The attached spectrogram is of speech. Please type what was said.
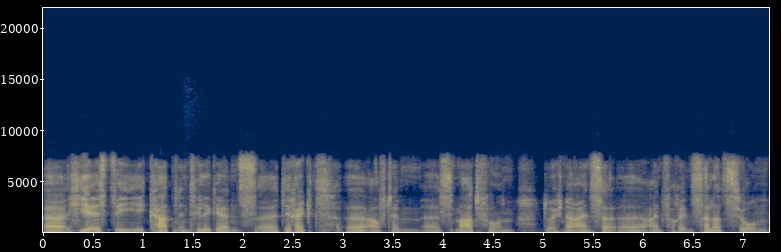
Äh, hier ist die Kartenintelligenz äh, direkt äh, auf dem äh, Smartphone durch eine einzel äh, einfache Installation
